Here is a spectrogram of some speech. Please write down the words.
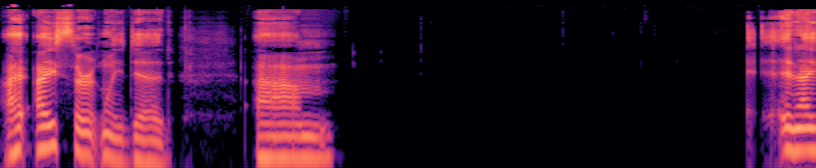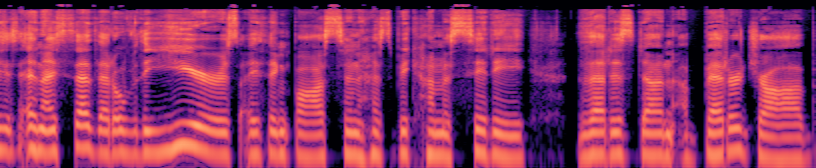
I, I certainly did. Um, and I and I said that over the years, I think Boston has become a city that has done a better job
